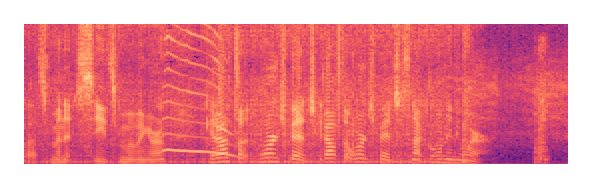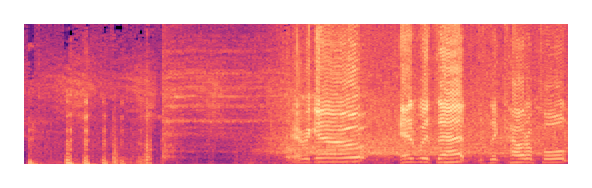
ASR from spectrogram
Last minute seats moving around. Get off the orange bench. Get off the orange bench. It's not going anywhere. There we go. And with that, the catapult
